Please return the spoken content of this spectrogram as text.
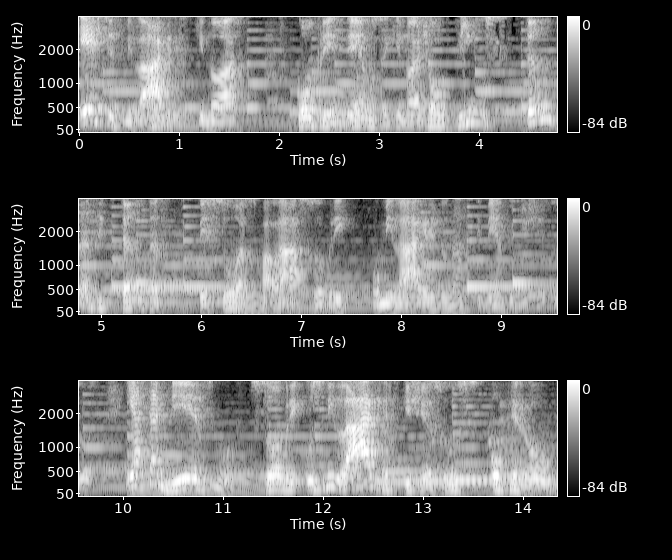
Estes milagres que nós compreendemos e que nós já ouvimos tantas e tantas pessoas falar sobre o milagre do nascimento de Jesus e até mesmo sobre os milagres que Jesus operou,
